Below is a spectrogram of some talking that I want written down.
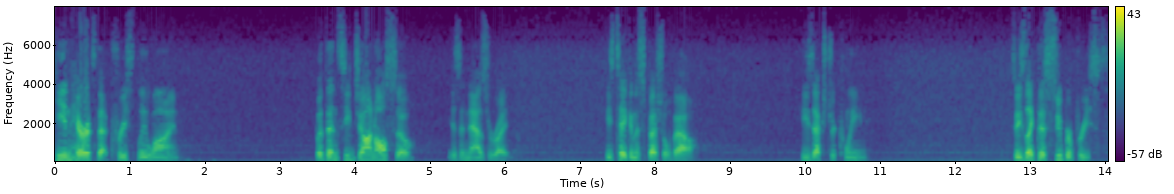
he inherits that priestly line. But then see, John also is a Nazarite. He's taken a special vow. He's extra clean. So he's like this super priest.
